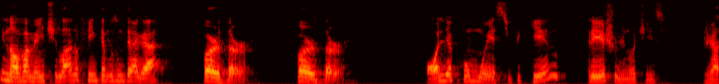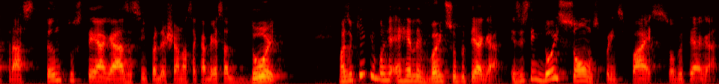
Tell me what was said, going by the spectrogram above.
E novamente lá no fim temos um TH, further, further. Olha como este pequeno trecho de notícia já traz tantos THs assim para deixar nossa cabeça doida. Mas o que é relevante sobre o TH? Existem dois sons principais sobre o TH.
